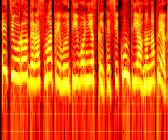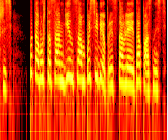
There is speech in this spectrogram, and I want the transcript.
Эти уроды рассматривают его несколько секунд, явно напрягшись, потому что сам Гин сам по себе представляет опасность.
